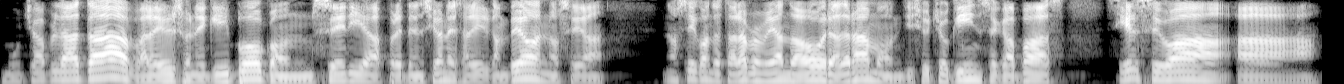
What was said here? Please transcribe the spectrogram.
mucha plata para irse a un equipo con serias pretensiones de salir campeón. O sea, no sé cuánto estará promediando ahora Drummond, 18-15 capaz. Si él se va a,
